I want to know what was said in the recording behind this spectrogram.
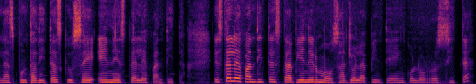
las puntaditas que usé en esta elefantita. Esta elefantita está bien hermosa. Yo la pinté en color rosita.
